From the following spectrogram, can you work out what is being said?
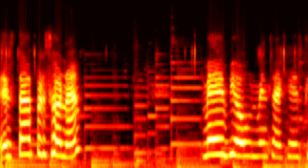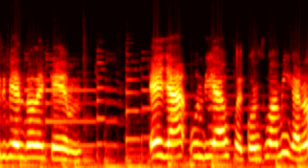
esta persona me envió un mensaje escribiendo de que em, ella un día fue con su amiga, ¿no?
